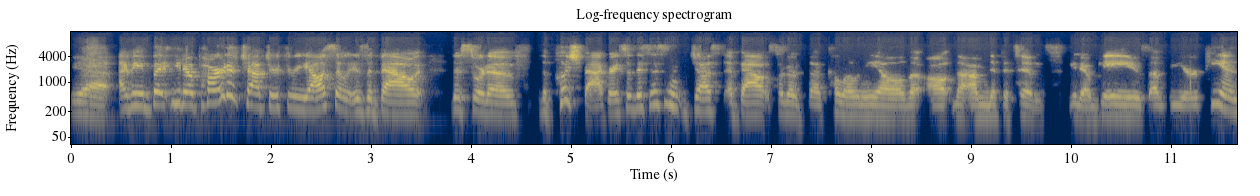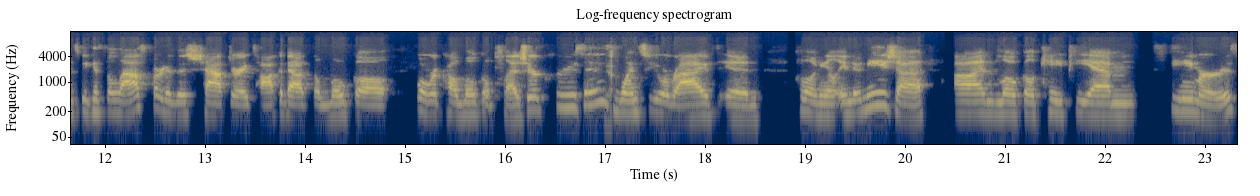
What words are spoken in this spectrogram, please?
Yeah, I mean, but you know, part of chapter three also is about the sort of the pushback, right? So this isn't just about sort of the colonial, the the omnipotent, you know, gaze of the Europeans, because the last part of this chapter, I talk about the local what were called local pleasure cruises yeah. once you arrived in colonial Indonesia on local KPM steamers,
